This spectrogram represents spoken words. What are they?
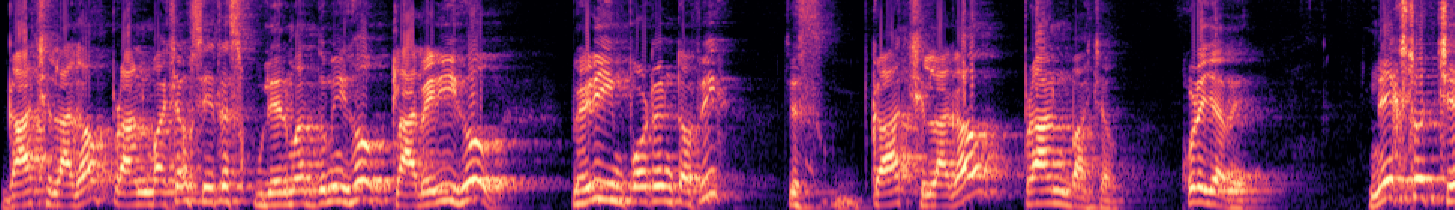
গাছ লাগাও, প্রাণ বাঁচাও, সেটা স্কুলের মাধ্যমেই হোক ক্লাবেরই হোক ভেরি ইম্পর্ট্যান্ট টপিক যে গাছ লাগাও, প্রাণ বাঁচাও, করে যাবে। নেক্সট হচ্ছে,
